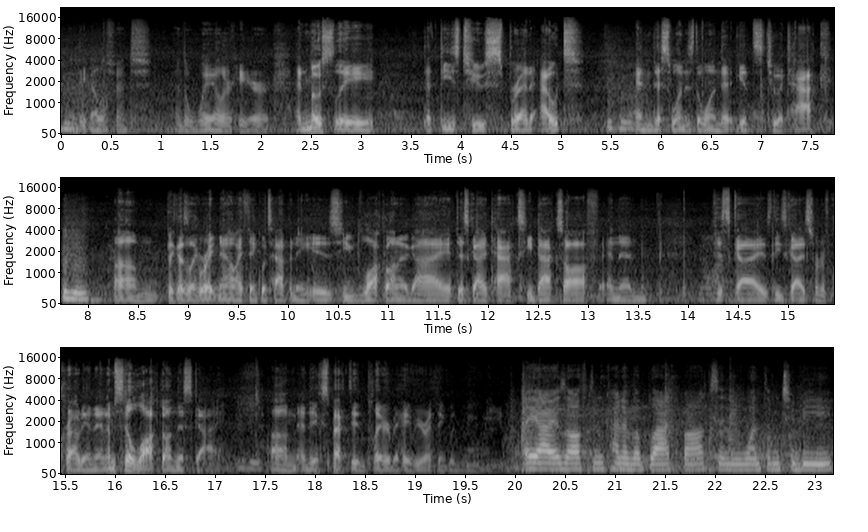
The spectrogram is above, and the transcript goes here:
and the elephant and the whale are here, and mostly that these two spread out, Mhm. and this one is the one that gets to attack. Mm-hmm. Mhm. Um, because like right now, I think what's happening is you lock on a guy, this guy attacks, he backs off, and then this guy's these guys sort of crowd in, and I'm still locked on this guy. Um, and the expected player behavior, I think, would be AI is often kind of a black box, and you want them to be,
